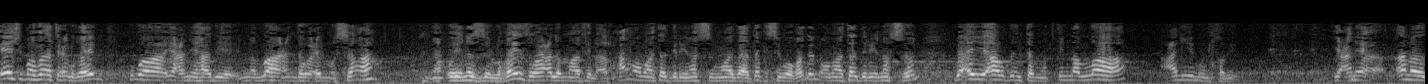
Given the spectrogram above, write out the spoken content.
إيش مفاتح الغيب؟ هو يعني هذه إن الله عنده علم الساعة وينزل الغيث ويعلم ما في الأرحام وما تدري نفس ماذا تكسب غدا وما تدري نفس بأي أرض تموت. إن الله عليم خبير. يعني أنا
